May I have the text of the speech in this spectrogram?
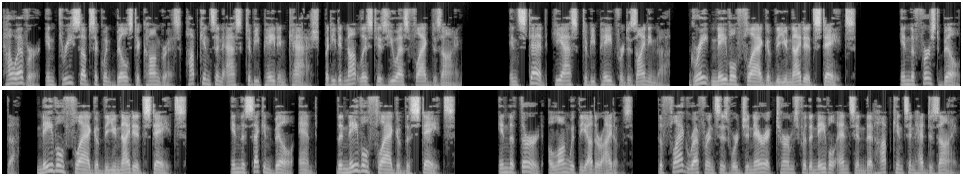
However, in three subsequent bills to Congress, Hopkinson asked to be paid in cash, but he did not list his U.S. flag design. Instead, he asked to be paid for designing the "'Great Naval Flag of the United States' in the first bill, the "'Naval Flag of the United States' in the second bill, and "'the Naval Flag of the States' in the third, along with the other items. The flag references were generic terms for the naval ensign that Hopkinson had designed,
